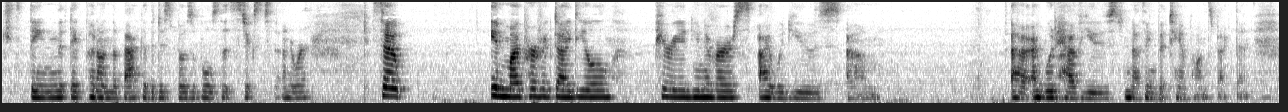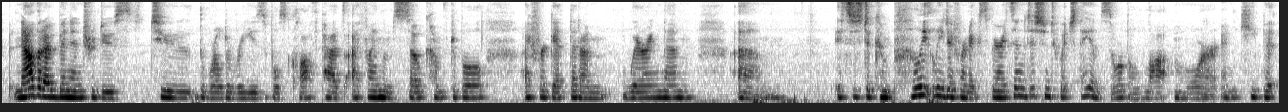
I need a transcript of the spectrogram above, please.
thing that they put on the back of the disposables that sticks to the underwear. So, in my perfect ideal period universe, I would use um, uh, I would have used nothing but tampons back then. But now that I've been introduced to the world of reusables cloth pads, I find them so comfortable. I forget that I'm wearing them. Um, it's just a completely different experience, in addition to which they absorb a lot more and keep it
